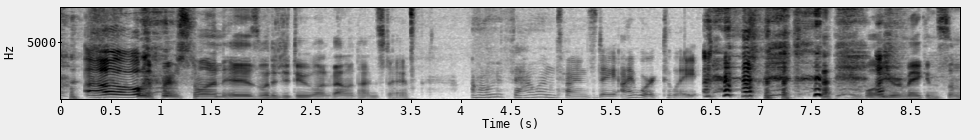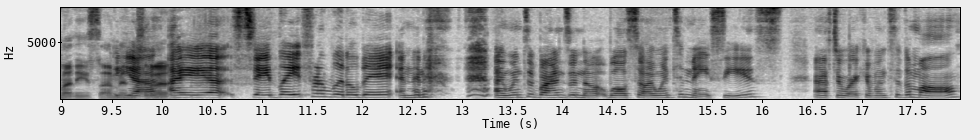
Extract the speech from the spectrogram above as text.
Oh. the first one is what did you do on Valentine's Day? On Valentine's Day, I worked late. well, you were making some money, so I'm into yeah. I uh, stayed late for a little bit, and then I went to Barnes and Noble. Well, so I went to Macy's after work. I went to the mall.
